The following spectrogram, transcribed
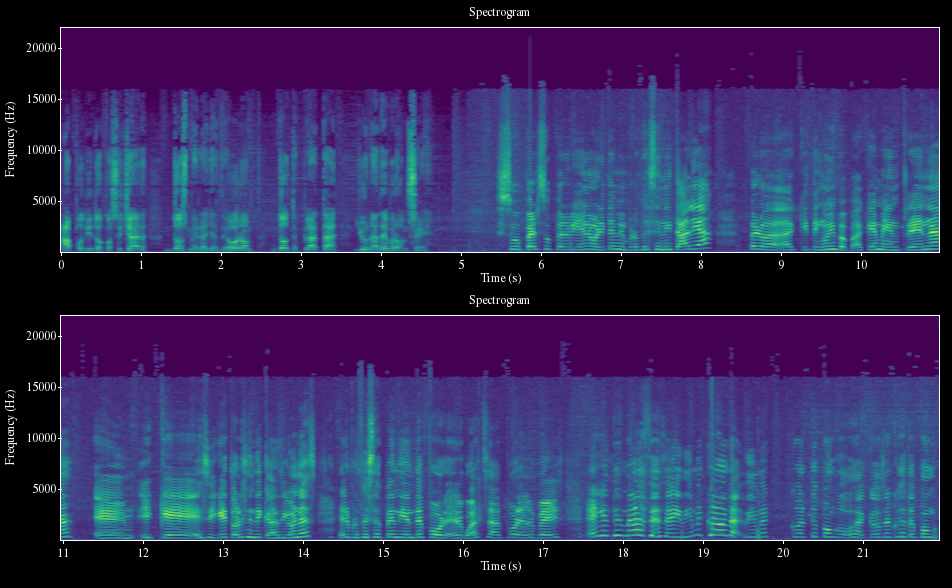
ha podido cosechar dos medallas de oro, dos de plata y una de bronce. Súper, súper bien. Ahorita mi profesión en Italia, pero aquí tengo a mi papá que me entrena Em, y que sigue todas las indicaciones. El profesor pendiente por el WhatsApp, por el Face. Ella tiene las y dime qué onda, dime cuál te pongo, o sea, qué otra cosa te pongo.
